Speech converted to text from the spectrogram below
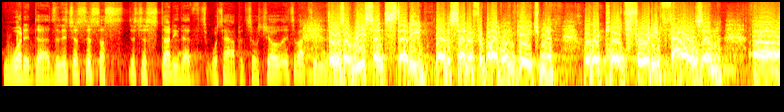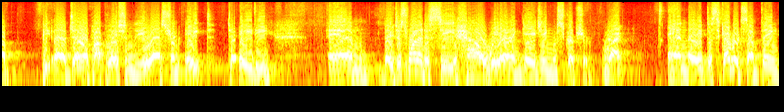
what it does. And it's just, just a, it's just study that's what's happened. So show, it's about two minutes. There was a recent study by the Center for Bible Engagement where they pulled 40,000 uh, uh, general population in the U.S. from 8 to 80, and they just wanted to see how we are engaging with Scripture. Right and they discovered something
